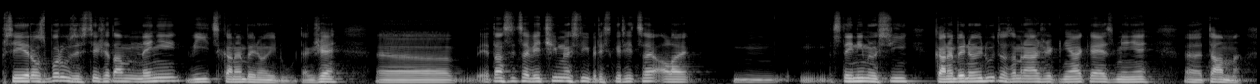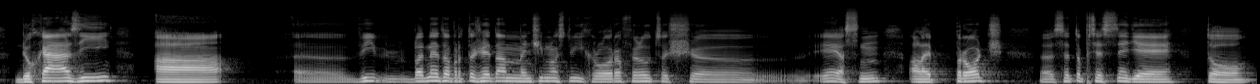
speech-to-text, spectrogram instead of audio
při rozboru zjistili, že tam není víc kanabinoidů. Takže eh, je tam sice větší množství pryskyřice, ale mm, stejné množství kanabinoidů, to znamená, že k nějaké změně eh, tam dochází a eh, bledne to, protože je tam menší množství chlorofilu, což je jasný, ale proč se to přesně děje, to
